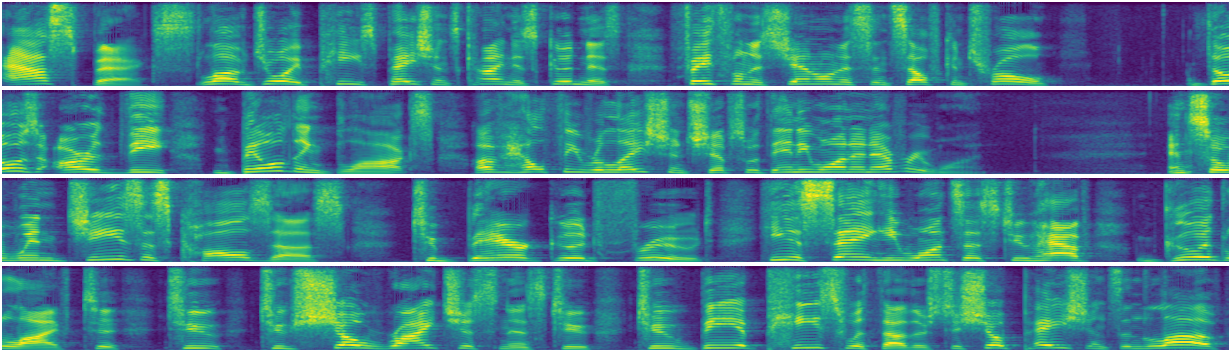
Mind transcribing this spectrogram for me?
aspects love, joy, peace, patience, kindness, goodness, faithfulness, gentleness, and self control those are the building blocks of healthy relationships with anyone and everyone. And so when Jesus calls us to bear good fruit, he is saying he wants us to have good life, to, to, to show righteousness, to, to be at peace with others, to show patience and love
